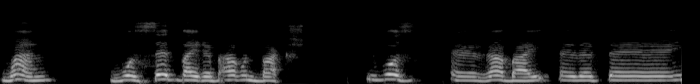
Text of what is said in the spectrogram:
One was said by Reb Aaron Bakst. He was rabbi that uh, he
